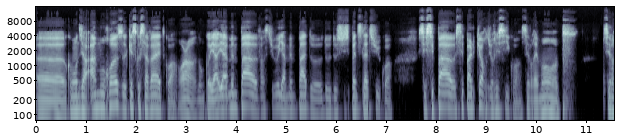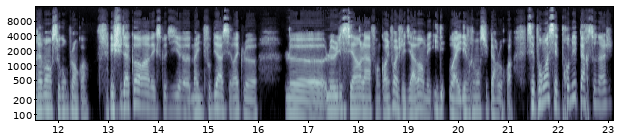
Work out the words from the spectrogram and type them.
euh, comment dire amoureuse qu'est-ce que ça va être quoi. Voilà. Donc il y a, y a, même pas enfin si tu veux il y a même pas de, de, de suspense là-dessus quoi. C'est c'est pas euh, c'est pas le cœur du récit quoi. C'est vraiment euh, c'est vraiment en second plan quoi. Et je suis d'accord hein, avec ce que dit euh, c'est vrai que le le le lycéen là enfin encore une fois je l'ai dit avant mais il est ouais il est vraiment super lourd quoi. C'est pour moi c'est le premier personnage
